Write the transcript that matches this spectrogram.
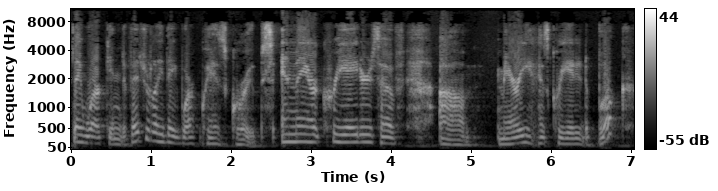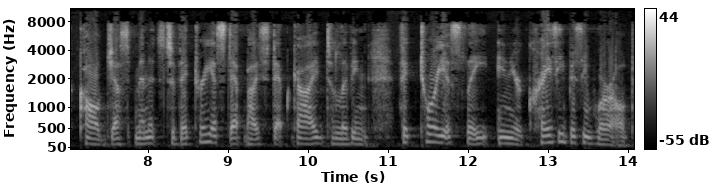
They work individually, they work as groups, and they are creators of. Um, Mary has created a book called Just Minutes to Victory, a step by step guide to living victoriously in your crazy busy world.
